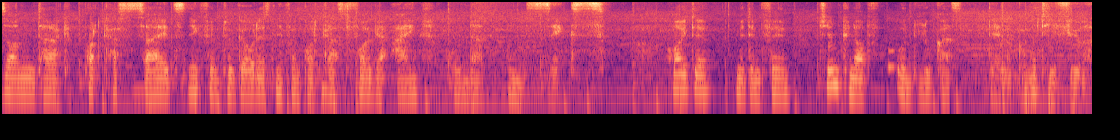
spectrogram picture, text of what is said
Sonntag, Podcast-Zeit, Sneak Film To Go, der Sneak Film Podcast, Folge 106. Heute mit dem Film Jim Knopf und Lukas, der Lokomotivführer.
